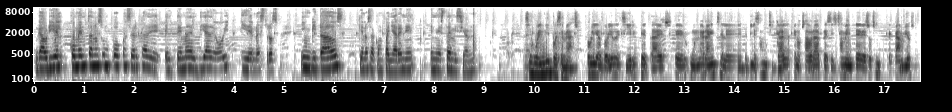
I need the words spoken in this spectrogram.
Gabriel, coméntanos un poco acerca del el tema del día de hoy y de nuestros invitados que nos acompañarán en, en esta emisión. Gracias Wendy, pues se me hace obligatorio decir que traes eh, una gran excelente pieza musical que nos habla precisamente de esos intercambios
